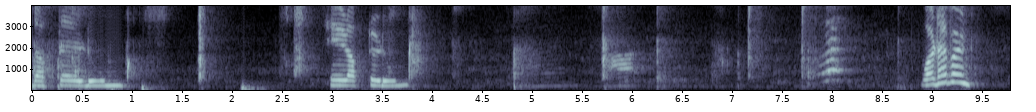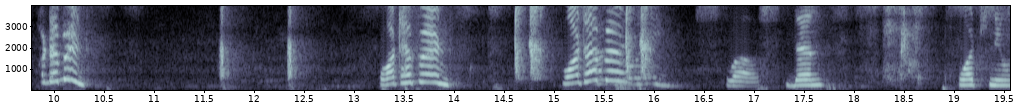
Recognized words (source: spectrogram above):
Doctor Doom. Hey, Doctor Doom. What happened? What happened? What happened? What happened? Wow. Then, what's new?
